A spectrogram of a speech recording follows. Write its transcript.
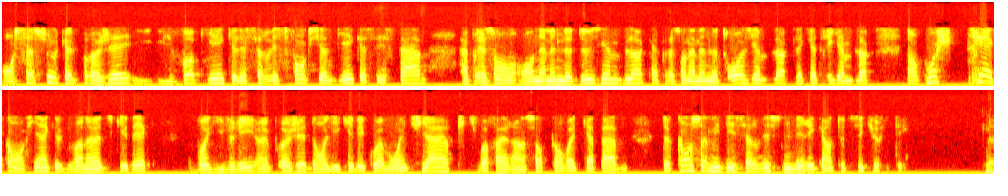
on s'assure que le projet, il, va bien, que le service fonctionne bien, que c'est stable. Après ça, on, amène le deuxième bloc, après ça, on amène le troisième bloc, le quatrième bloc. Donc, moi, je suis très confiant que le gouvernement du Québec va livrer un projet dont les Québécois vont être fiers, puis qui va faire en sorte qu'on va être capable de consommer des services numériques en toute sécurité. Non.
